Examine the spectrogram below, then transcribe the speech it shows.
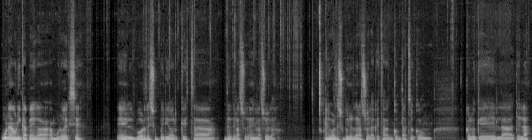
Una única pega a Muroexe. El borde superior que está desde la, en la suela. El borde superior de la suela que está en contacto con, con lo que es la tela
